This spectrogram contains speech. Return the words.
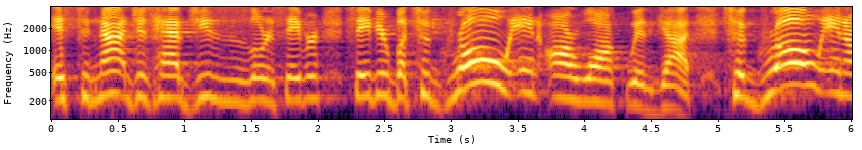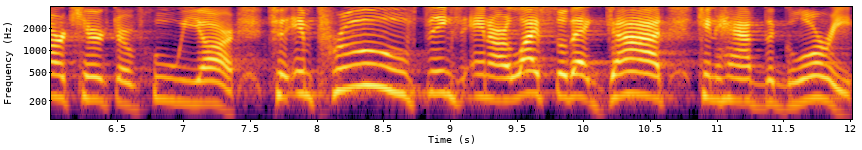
is to not just have Jesus as Lord and Savior, Savior, but to grow in our walk with God, to grow in our character of who we are, to improve things in our life so that God can have the glory.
